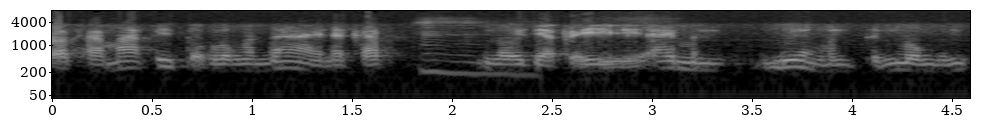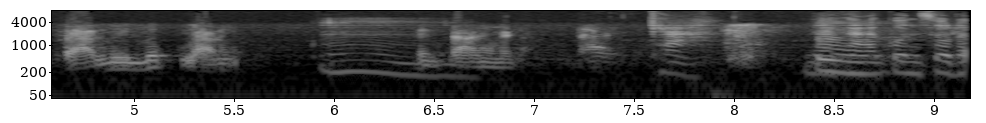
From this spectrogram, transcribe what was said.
ก็สามารถที่ตกลงกันได้นะครับอืมเราอย่าไปให้มันเรื่องมันถึงลงถึงศาลหรือลบลังอืมต่างๆนะครับได้ค่ะนะคะอืมคุณสุร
